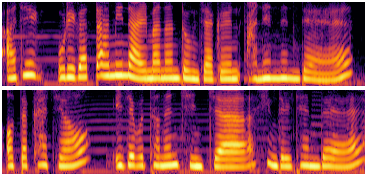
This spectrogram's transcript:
아직 우리가 땀이 날 만한 동작은 안 했는데, 어떡하죠? 이제부터는 진짜 힘들 텐데.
